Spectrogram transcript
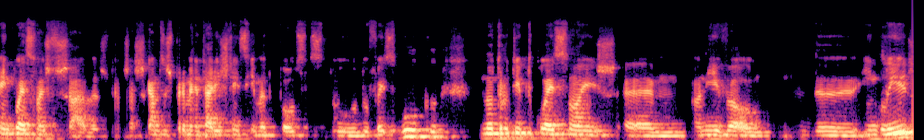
em coleções fechadas. Portanto, já chegámos a experimentar isto em cima de posts do, do Facebook, noutro tipo de coleções um, ao nível de inglês,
